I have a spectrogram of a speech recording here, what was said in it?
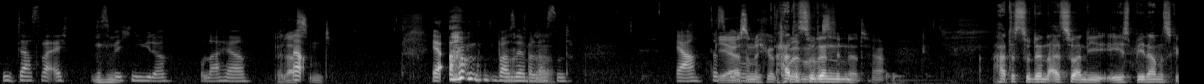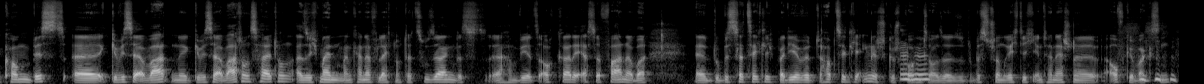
Und das war echt, das mhm. will ich nie wieder. Von daher. Belastend. Ja, ja war sehr belastend. Ja, deswegen. Ja, ist nicht cool, Hattest du denn, findet. Ja. Hattest du denn, als du an die ESB damals gekommen bist, äh, gewisse Erwart eine gewisse Erwartungshaltung? Also ich meine, man kann ja vielleicht noch dazu sagen, das äh, haben wir jetzt auch gerade erst erfahren, aber äh, du bist tatsächlich, bei dir wird hauptsächlich Englisch gesprochen mhm. zu Hause. Also du bist schon richtig international aufgewachsen.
